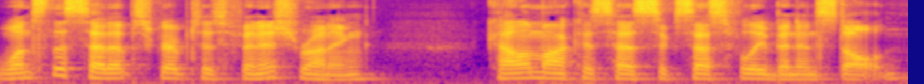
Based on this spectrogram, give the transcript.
Once the setup script has finished running, Callimachus has successfully been installed.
